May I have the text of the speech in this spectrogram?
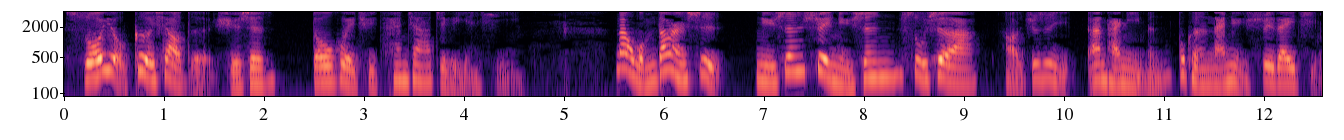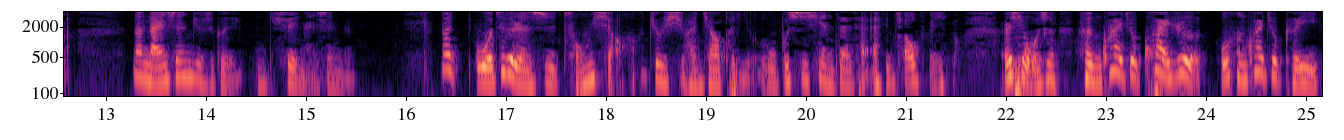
所有各校的学生都会去参加这个研习营。那我们当然是女生睡女生宿舍啊，好，就是安排你们不可能男女睡在一起嘛。那男生就是个睡男生的。那我这个人是从小哈就喜欢交朋友，我不是现在才爱交朋友，而且我是很快就快热，我很快就可以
